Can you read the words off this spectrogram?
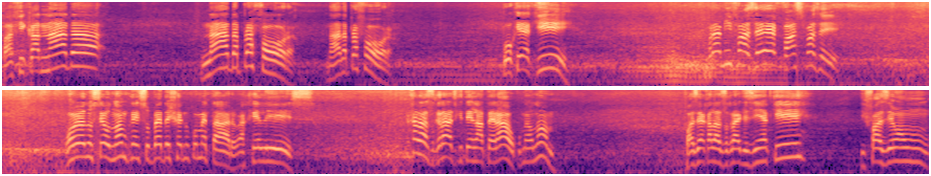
Para ficar nada... Nada para fora. Nada para fora. Porque aqui... Para mim fazer é fácil fazer. Bom, eu não sei o nome, quem souber deixa aí no comentário. Aqueles... Aquelas grades que tem lateral, como é o nome? Fazer aquelas gradezinhas aqui e fazer um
